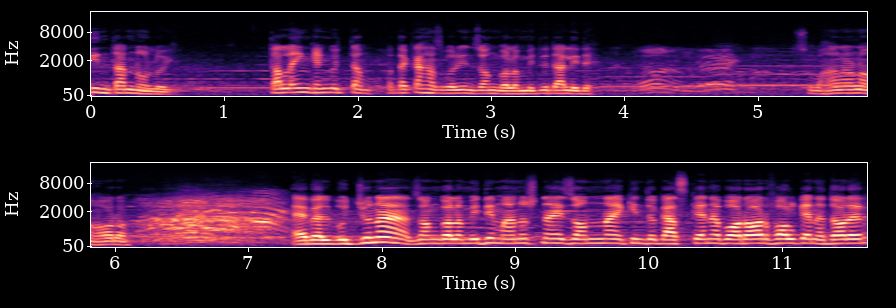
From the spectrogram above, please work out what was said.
দিন তার নলই তার লাইন কেন করতাম হতে কাহাজ করি জঙ্গল মিদি ডালি দে। সুবহানাল্লাহ হর। এবেল বুঝছ না, জঙ্গল মিদি মানুষ নাই, জন নাই, কিন্তু গাছ কেনে, বড় ফল কেনে, দরের?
